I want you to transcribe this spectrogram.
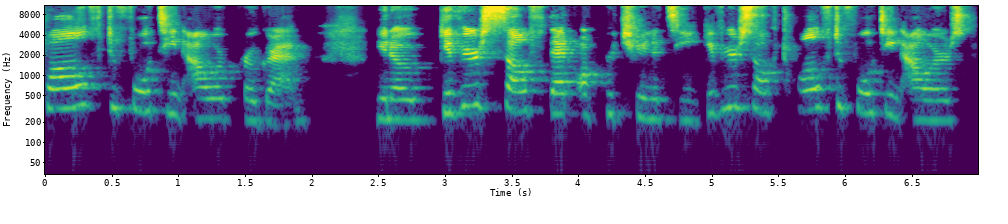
12 to 14 hour program. You know give yourself that opportunity. Give yourself 12 to 14 hours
